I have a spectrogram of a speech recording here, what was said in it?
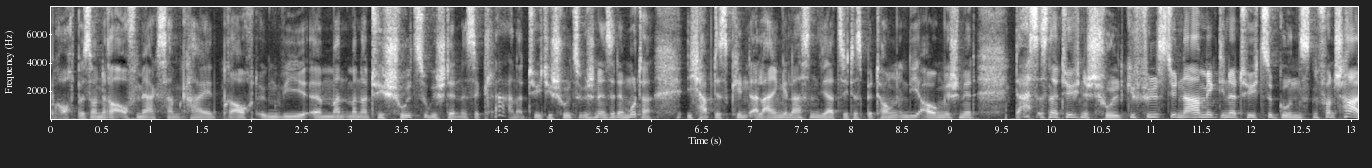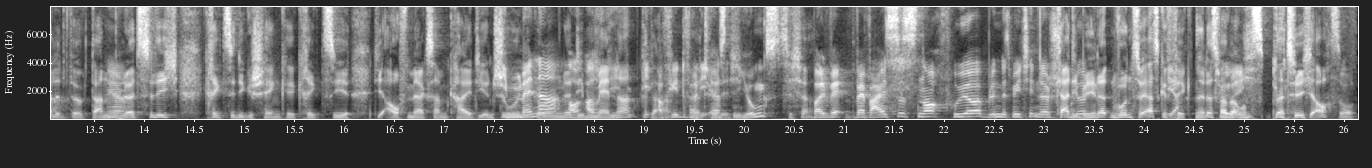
braucht besondere Aufmerksamkeit, braucht irgendwie, äh, man, man natürlich Schuldzugeständnisse. Klar, natürlich die Schuldzugeständnisse der Mutter. Ich habe das Kind allein gelassen, die hat sich das Beton in die Augen geschmiert. Das ist natürlich eine Schuldgefühlsdynamik, die natürlich zugunsten von Charlotte wirkt. Dann Ja. plötzlich kriegt sie die Geschenke, kriegt sie die Aufmerksamkeit, die Die Entschuldigung, Männer, ne? die also Männer. die, die, klar, auf jeden Fall die natürlich. ersten Jungs. Sicher. Weil wer, wer weiß es noch, früher blindes Mädchen in der Schule. Klar, die Behinderten wurden zuerst gefickt, Ja, ne? Das war bei natürlich. uns natürlich auch so.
